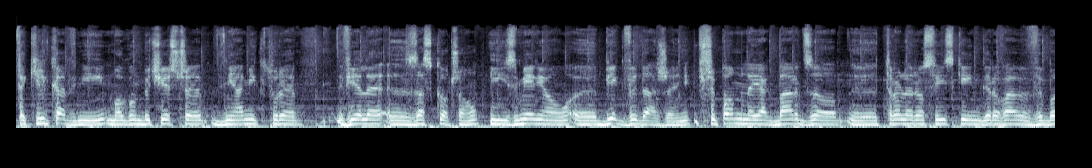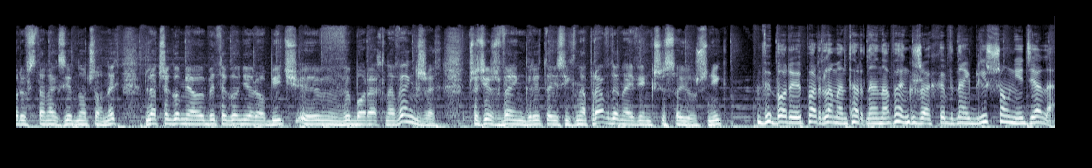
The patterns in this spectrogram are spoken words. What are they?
Te kilka dni mogą być jeszcze dniami, które wiele e, zaskoczą i zmienią bieg wydarzeń. Przypomnę, jak bardzo trole rosyjskie ingerowały w wybory w Stanach Zjednoczonych. Dlaczego miałyby tego nie robić w wyborach na Węgrzech? Przecież Węgry to jest ich naprawdę największy sojusznik. Wybory parlamentarne na Węgrzech w najbliższą niedzielę.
